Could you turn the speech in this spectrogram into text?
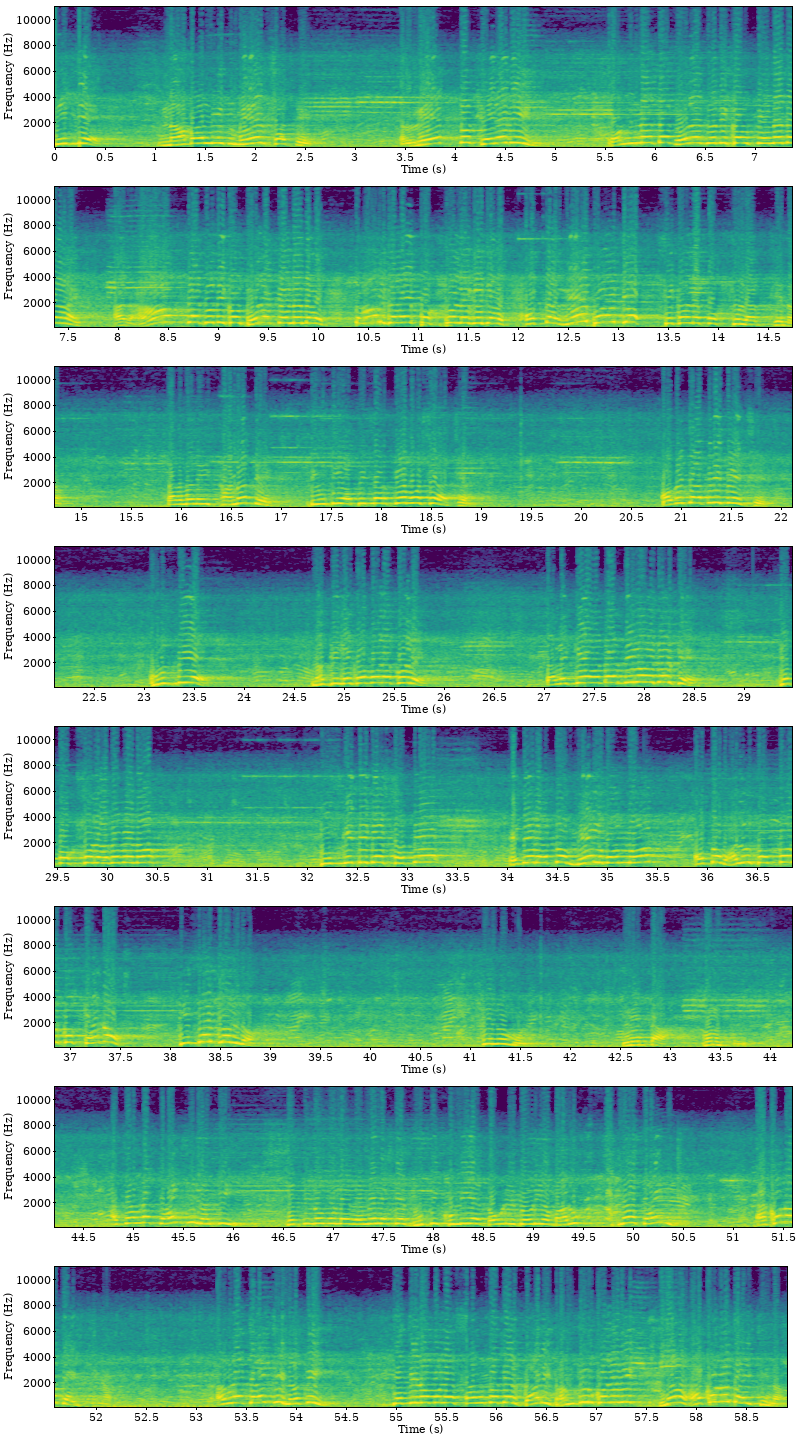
নিচে নাবালিক মেয়ের সাথে। রেপ তো ছেড়ে দিন। কন্যাটা ধরে যদি কেউ টেনে দেয়, আর হাতটা যদি কেউ ধরে টেনে দেয়, তার গায়ে পক্ষ লেগে যায়। একটা রেপ হয়েছে, সেখানে পক্ষ লাগছে না। তার মানে এই থানাতে ডিউটি অফিসার কে বসে আছেন? কবে চাকরি পেয়েছে? ঘুষ দিয়ে? নাকি লেখাপড়া করে? তাহলে কে অর্ডার দিল এদেরকে যে পক্ষ লাগাবে না দুষ্কৃতীদের সাথে এদের এত মেল বন্ধন এত ভালো সম্পর্ক কেন জন্য তৃণমূল নেতা মন্ত্রী। আচ্ছা আমরা চাইছি নাকি যে তৃণমূলের এমএলএ কে ধুতি খুলিয়ে দৌড়ে দৌড়িয়ে মারুক? না, চাইনি। এখনও চাইছি না। আমরা চাইছি নাকি যে তৃণমূলের সাংসদের গাড়ি ভাঙচুর করে দিক? না এখনও চাইছি না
